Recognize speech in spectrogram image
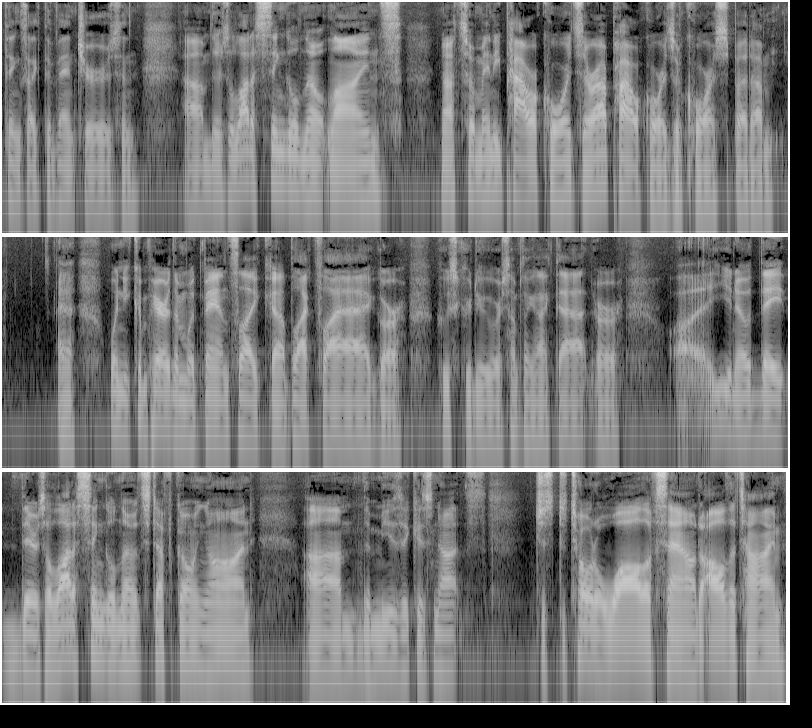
things like the Ventures, and um, there's a lot of single note lines, not so many power chords. There are power chords, of course, but um, uh, when you compare them with bands like uh, Black Flag or Husker Du or something like that, or uh, you know, they there's a lot of single note stuff going on. Um, the music is not just a total wall of sound all the time.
